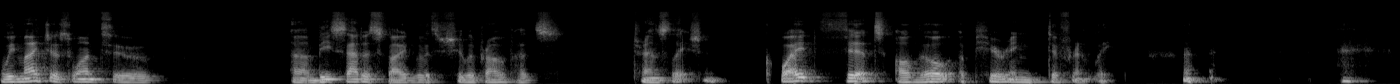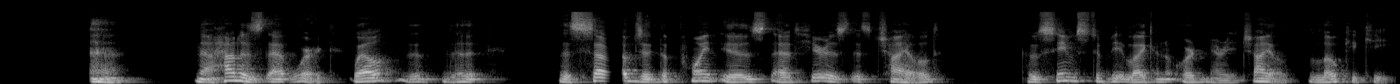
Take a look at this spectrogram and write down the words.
we might just want to uh, be satisfied with Srila Prabhupada's translation. Quite fit, although appearing differently. now, how does that work? Well, the, the, the subject, the point is that here is this child who seems to be like an ordinary child, Lokiki.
